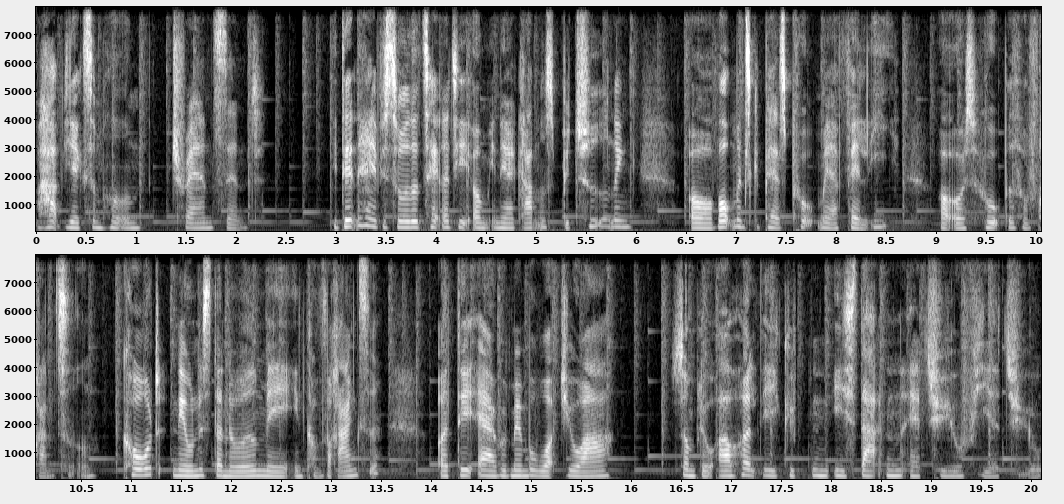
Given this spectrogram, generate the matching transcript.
og har virksomheden Transcend. I den her episode, der taler de om enagrammets betydning, og hvor man skal passe på med at falde i, og også håbet for fremtiden. Kort nævnes der noget med en konference, og det er Remember What You Are, som blev afholdt i Ægypten i starten af 2024.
